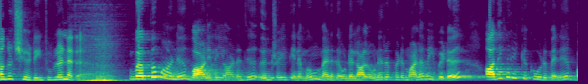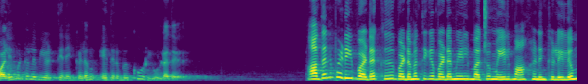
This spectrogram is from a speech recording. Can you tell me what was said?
மகிழ்ச்சி அடைந்துள்ளனர் வெப்பமான வானிலையானது இன்றைய தினமும் மனித உடலால் உணரப்படும் அளவை விட அதிகரிக்கக்கூடும் என வளிமண்டலவியல் திணைக்களம் எதிர்வு கூறியுள்ளது. அதன்படி வடக்கு வடமத்திய வடமேல் மற்றும் மேல் மாகாணங்களிலும்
